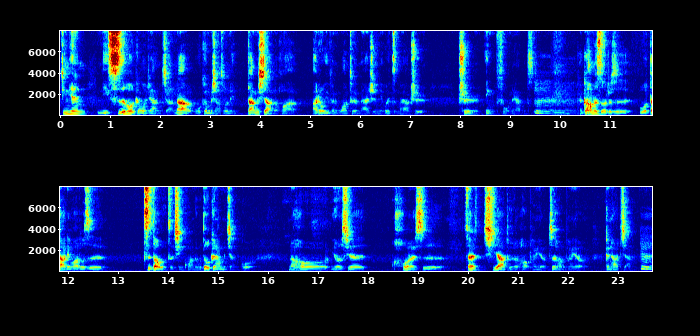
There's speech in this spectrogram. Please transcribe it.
今天你事后跟我这样讲，那我根本想说，你当下的话，I don't even want to imagine 你会怎么样去去应付那样子。嗯嗯嗯嗯，刚好那时候就是我打电话都是知道我这情况的，我都跟他们讲过。然后有些后来是在西雅图的好朋友，最好的朋友跟他讲，嗯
